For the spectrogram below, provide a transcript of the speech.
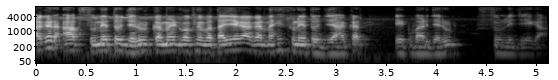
अगर आप सुने तो ज़रूर कमेंट बॉक्स में बताइएगा, अगर नहीं सुने तो जाकर एक बार ज़रूर सुन लीजिएगा।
